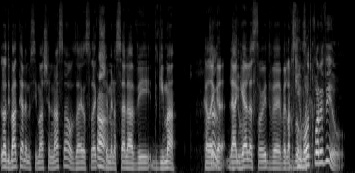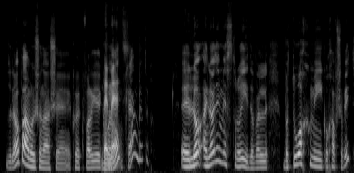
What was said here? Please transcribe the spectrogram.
לא דיברתי על המשימה של נאסא, אוזיירס רקס אה. שמנסה להביא דגימה. כרגע בסדר, להגיע דגימה- לאסטרואיד ו- ולחזור. דגימות כבר הביאו, זה לא הפעם הראשונה שכבר יהיה... כבר- באמת? כן, בטח. אה, לא, אני לא יודע אם אסטרואיד, אבל בטוח מכוכב שביט.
